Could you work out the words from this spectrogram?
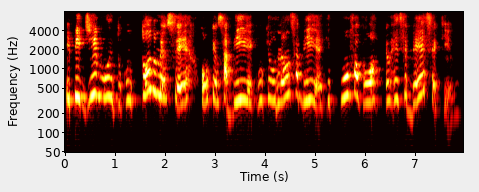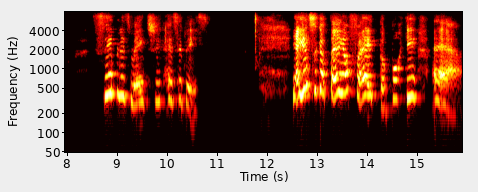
e pedi muito com todo o meu ser, com o que eu sabia, com o que eu não sabia, que por favor eu recebesse aquilo, simplesmente recebesse. E é isso que eu tenho feito, porque é,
